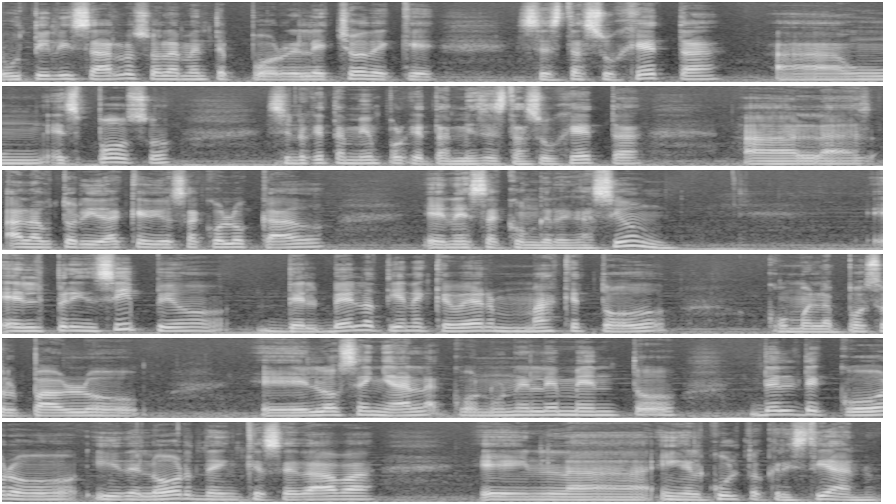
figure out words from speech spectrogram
utilizarlo solamente por el hecho de que se está sujeta a un esposo, sino que también porque también se está sujeta a, a la autoridad que Dios ha colocado en esa congregación. El principio del velo tiene que ver más que todo, como el apóstol Pablo eh, lo señala, con un elemento del decoro y del orden que se daba en, la, en el culto cristiano.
